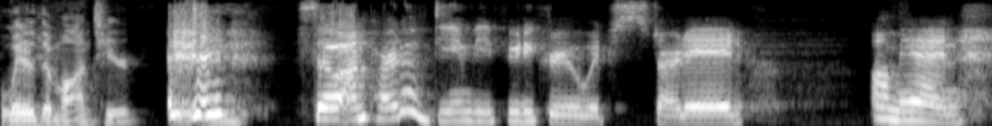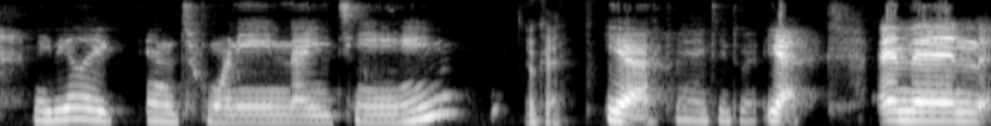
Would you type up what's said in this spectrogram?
layered them onto your? so I'm part of DMV Foodie Crew, which started. Oh man, maybe like in 2019. Okay. Yeah, 2019, 20, yeah. And then,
